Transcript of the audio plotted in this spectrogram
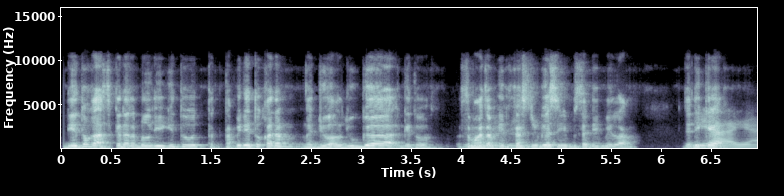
dia tuh nggak sekedar beli gitu tapi dia tuh kadang ngejual juga gitu. Semacam Hmm. invest juga sih bisa dibilang. Jadi Iya, kayak iya.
